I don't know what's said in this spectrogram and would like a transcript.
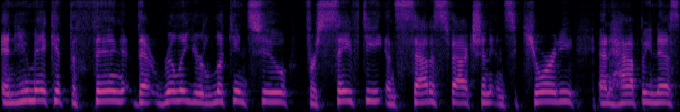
and you make it the thing that really you're looking to for safety and satisfaction and security and happiness,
